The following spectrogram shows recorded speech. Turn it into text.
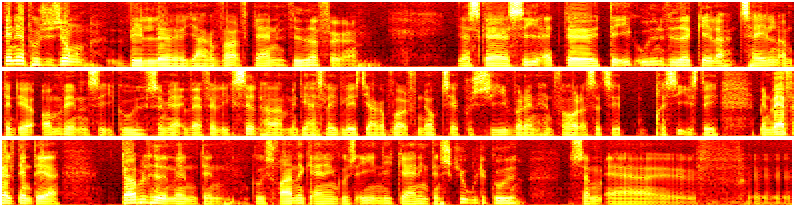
Den her position vil øh, Jakob Wolf gerne videreføre. Jeg skal sige, at øh, det ikke uden videre gælder talen om den der omvendelse i Gud, som jeg i hvert fald ikke selv har, men det har jeg slet ikke læst Jakob Wolf nok til at kunne sige, hvordan han forholder sig til præcis det. Men i hvert fald den der dobbelthed mellem den Guds fremmede gerning, Guds egentlige gerning, den skjulte Gud, som er øh, øh,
